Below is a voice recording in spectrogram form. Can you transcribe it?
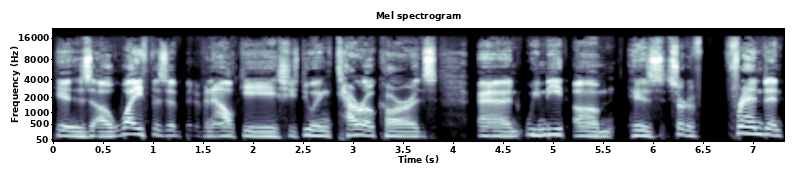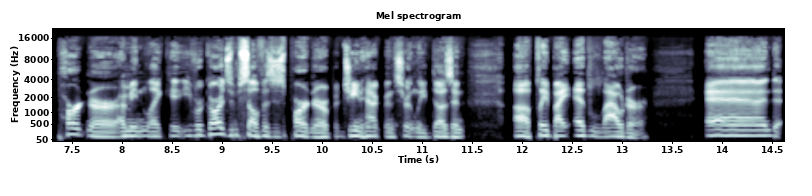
His uh, wife is a bit of an alkie. She's doing tarot cards, and we meet um, his sort of friend and partner. I mean, like he regards himself as his partner, but Gene Hackman certainly doesn't. Uh, played by Ed Lauter. And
